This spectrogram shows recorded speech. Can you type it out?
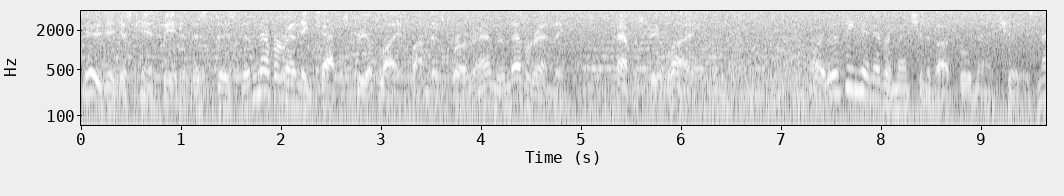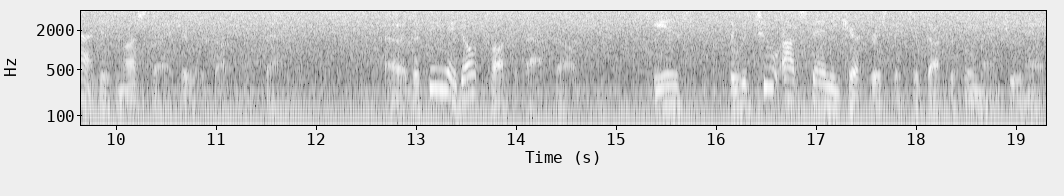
You, you just can't beat it. This, this the never-ending tapestry of life on this program. The never-ending tapestry of life. The thing they never mention about Fu Manchu is not his mustache. Everybody talks about that. Uh, the thing they don't talk about, though, is there were two outstanding characteristics that Dr. Fu Manchu had.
